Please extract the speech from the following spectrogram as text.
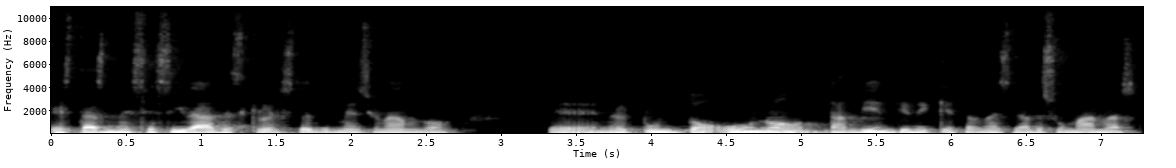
estas necesidades que les estoy mencionando en el punto uno también tiene que estas necesidades humanas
